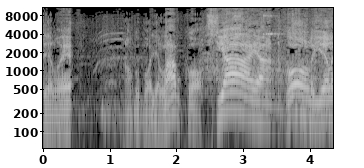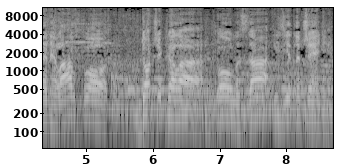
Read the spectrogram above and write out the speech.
deluje mnogo bolje. Lavko, sjajan gol Jelene Lavko, dočekala gol za izjednačenje.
